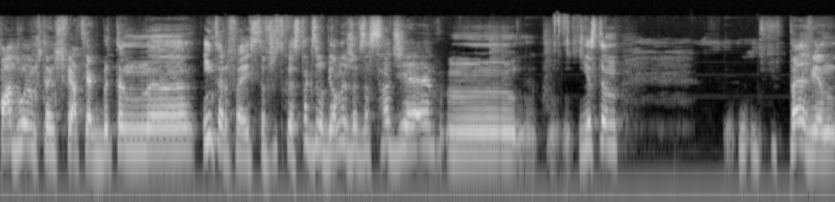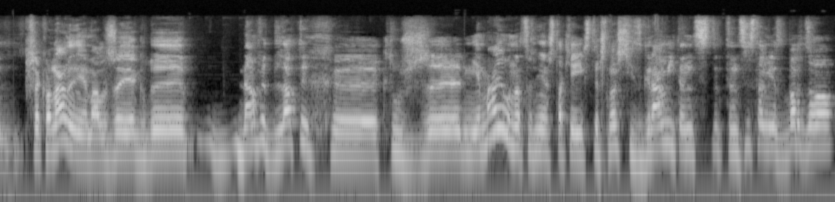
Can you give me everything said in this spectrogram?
wpadłem w ten świat, jakby ten e, interfejs, to wszystko jest tak zrobione, że w zasadzie mm, jestem pewien, przekonany niemal, że jakby nawet dla tych, e, którzy nie mają na co dzień aż takiej styczności z grami, ten, ten system jest bardzo,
